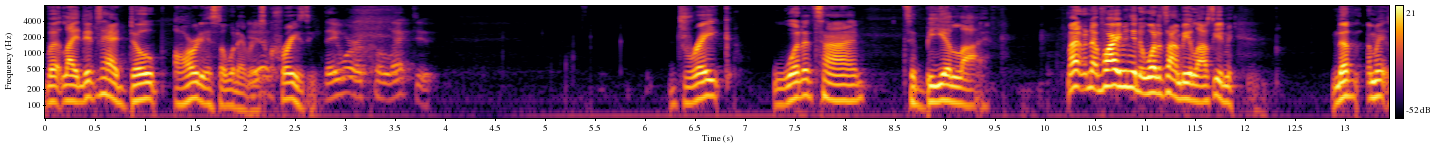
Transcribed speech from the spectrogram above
But like they just had dope artists or whatever. It's crazy. They were a collective. Drake, what a time to be alive. Not- not- Before I even get to what a time to be alive, excuse me. Nothing. I mean,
